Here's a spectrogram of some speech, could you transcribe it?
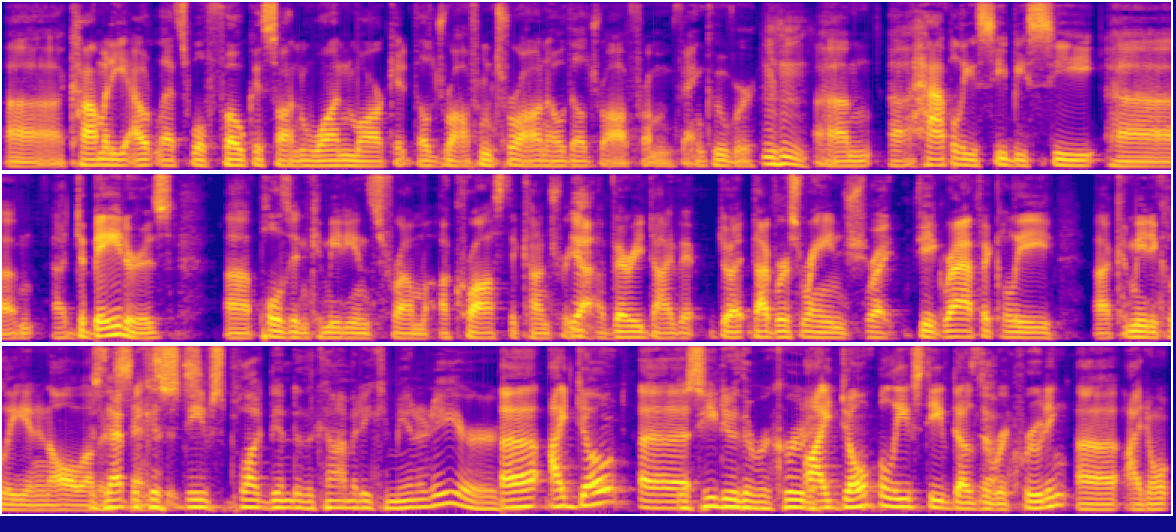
uh, comedy outlets will focus on one market. They'll draw from Toronto. They'll draw from Vancouver. Mm-hmm. Um, uh, happily, CBC um, uh, debaters. Uh, pulls in comedians from across the country, Yeah. a very diver- diverse range, Right. geographically, uh, comedically, and in all Is other Is that because. Steve's plugged into the comedy community, or Uh, I don't. Uh, does he do the recruiting? I don't believe Steve does the recruiting. Uh, I don't.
